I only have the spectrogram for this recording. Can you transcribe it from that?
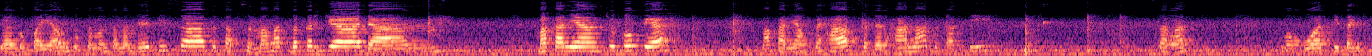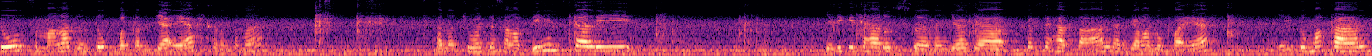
Jangan lupa ya untuk teman-teman devisa tetap semangat bekerja dan makan yang cukup ya. Makan yang sehat sederhana tetapi sangat membuat kita itu semangat untuk bekerja ya teman-teman. Karena cuaca sangat dingin sekali jadi kita harus eh, menjaga kesehatan dan jangan lupa ya yaitu makan.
